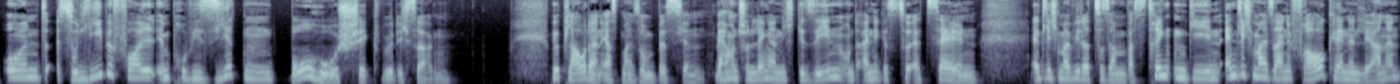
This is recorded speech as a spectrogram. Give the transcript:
und so liebevoll improvisierten Boho-Schick, würde ich sagen. Wir plaudern erstmal so ein bisschen. Wir haben uns schon länger nicht gesehen und einiges zu erzählen. Endlich mal wieder zusammen was trinken gehen, endlich mal seine Frau kennenlernen.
